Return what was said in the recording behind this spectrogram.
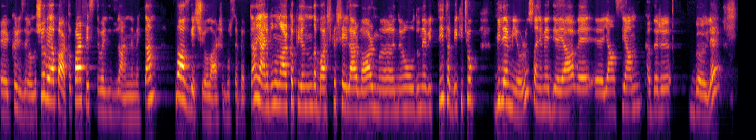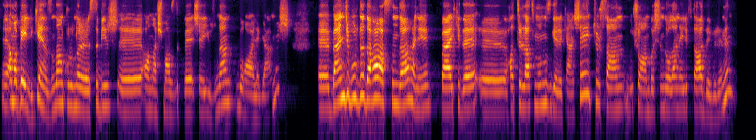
e, krize yol açıyor ve apar topar festivali düzenlemekten vazgeçiyorlar bu sebepten. Yani bunun arka planında başka şeyler var mı, ne oldu, ne bittiği tabii ki çok bilemiyoruz. Hani medyaya ve e, yansıyan kadarı böyle. E, ama belli ki en azından kurumlar arası bir e, anlaşmazlık ve şey yüzünden bu hale gelmiş. E, bence burada daha aslında hani belki de e, hatırlatmamız gereken şey TÜRSA'nın şu an başında olan Elif Dağ Devri'nin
